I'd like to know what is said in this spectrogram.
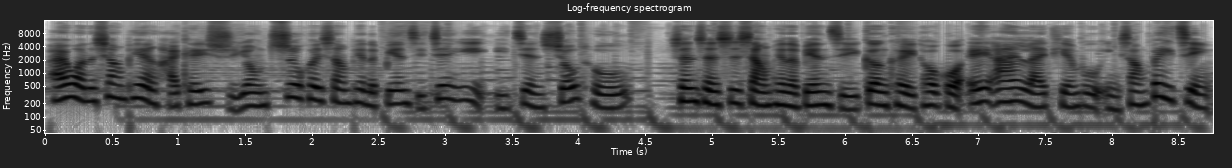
拍完的相片还可以使用智慧相片的编辑建议一键修图，生成式相片的编辑更可以透过 AI 来填补影像背景，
